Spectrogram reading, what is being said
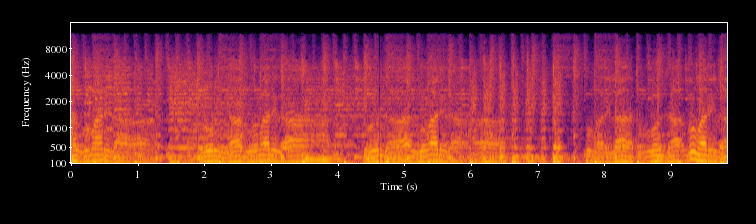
untaangumarila untaangumarila untaangumarila gumarila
